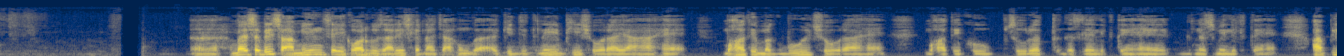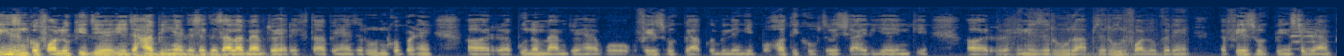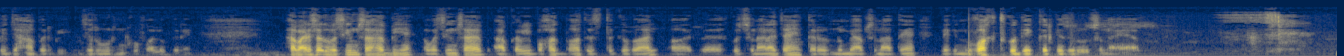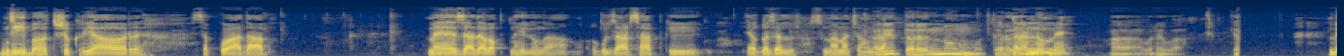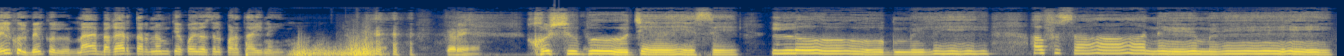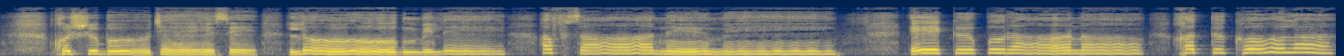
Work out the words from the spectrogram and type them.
आ, मैं सभी सामीन से एक और गुजारिश करना चाहूँगा कि जितने भी शोरा यहाँ हैं बहुत ही मकबूल शोरा हैं बहुत ही खूबसूरत गजलें लिखते हैं, नज़में लिखते हैं। आप प्लीज़ इनको फॉलो कीजिए, ये जहाँ भी हैं, जैसे गजाला मैम जो है रिश्ता पे हैं, ज़रूर उनको पढ़ें। और पूनम मैम जो है, वो फेसबुक पे आपको मिलेंगी, बहुत ही खूबसूरत शायरी है इनकी, और इन्हें ज़रूर, आप ज़रूर फॉलो करें। फेसबुक पे इंस्टाग्राम पे, जहाँ पर भी, ज़रूर इनको फॉलो करें। हमारे साथ वसीम साहब भी हैं। वसीम साहब, आपका भी बहुत बहुत इस्तकबाल, और कुछ सुनाना चाहें तरन्नुम में आप सुनाते हैं, लेकिन वक्त को देख करके ज़रूर सुनाएँ आप। जी बहुत शुक्रिया और सबको आदाब। मैं ज़्यादा वक्त नहीं लूँगा गुलजार साहब की एक गज़ल सुनाना चाहूँगा। अरे तरन्नुम तरन्नुम। में? हाँ अरे वाह। बिल्कुल बिल्कुल। मैं बगैर तरन्नुम के कोई गज़ल पढ़ता ही नहीं। करें। खुशबू जैसे लोग मिले अफसाने में। खुशबू जैसे लोग मिले अफसाने में। एक पुराना खत खोला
